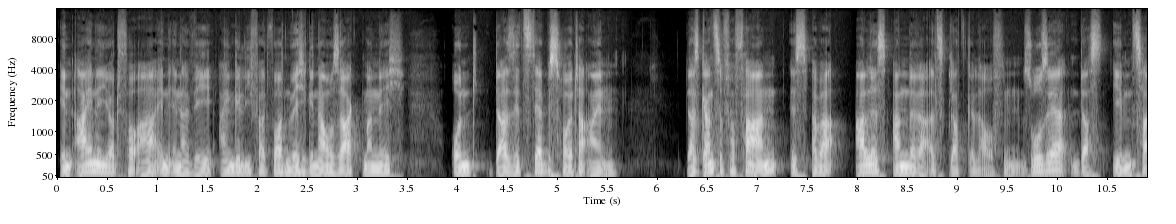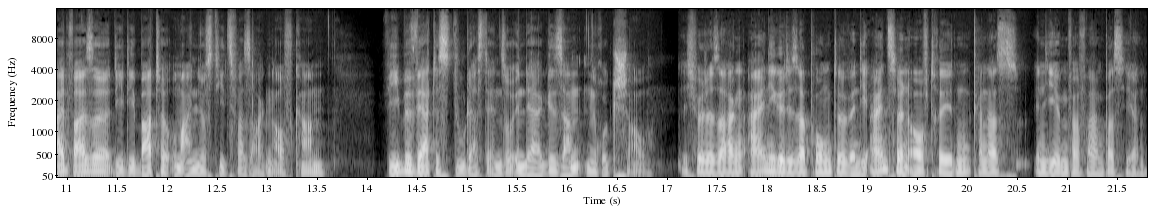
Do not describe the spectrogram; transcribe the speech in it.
in eine JVA in NRW eingeliefert worden. Welche genau sagt man nicht. Und da sitzt er bis heute ein. Das ganze Verfahren ist aber alles andere als glatt gelaufen. So sehr, dass eben zeitweise die Debatte um ein Justizversagen aufkam. Wie bewertest du das denn so in der gesamten Rückschau? Ich würde sagen, einige dieser Punkte, wenn die einzeln auftreten, kann das in jedem Verfahren passieren.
